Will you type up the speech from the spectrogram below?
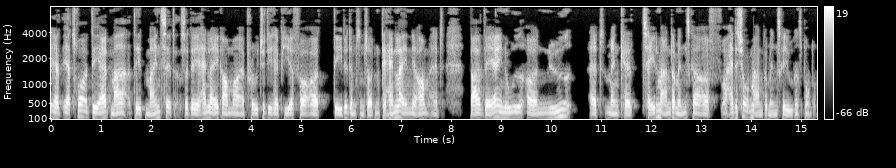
jeg, jeg tror, det er et meget, det er et mindset, så det handler ikke om at approache de her piger for at date dem som sådan. Det handler egentlig om at bare være i nuet og nyde, at man kan tale med andre mennesker og, og have det sjovt med andre mennesker i udgangspunktet.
